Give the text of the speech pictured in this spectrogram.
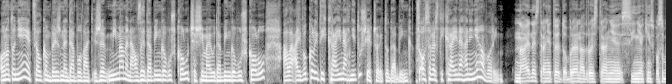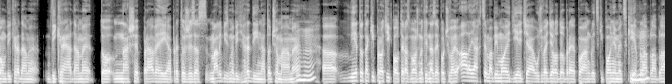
ono to nie je celkom bežné dabovať. Že my máme naozaj dubbingovú školu, Češi majú dubbingovú školu, ale aj v okolitých krajinách netušia, čo je to dubbing. O severských krajinách ani nehovorím. Na jednej strane to je dobré, na druhej strane si nejakým spôsobom vykrádame, vykrádame to naše práve ja, pretože zas mali by sme byť hrdí na to, čo máme. Uh-huh. Uh, je to taký protipol teraz možno, keď nás aj počúvajú, ale ja chcem, aby moje dieťa už vedelo dobre po anglicky, po nemecky, uh-huh. bla bla bla.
